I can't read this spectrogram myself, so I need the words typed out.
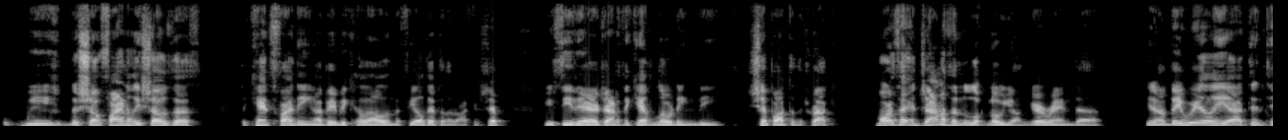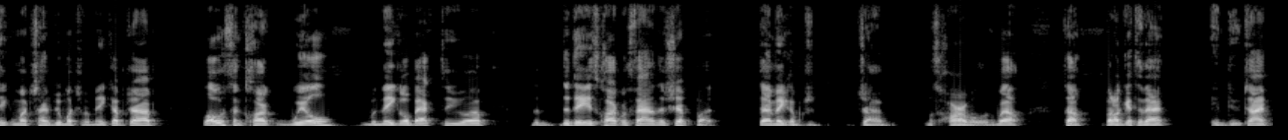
we the show finally shows us the Kents finding a baby Kal-El in the field after the rocket ship. You see there Jonathan Kent loading the ship onto the truck. Martha and Jonathan look no younger, and uh, you know they really uh, didn't take much time to do much of a makeup job. Lois and Clark will when they go back to uh, the, the days Clark was found in the ship, but that makeup j- job was horrible as well. So, but I'll get to that in due time.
